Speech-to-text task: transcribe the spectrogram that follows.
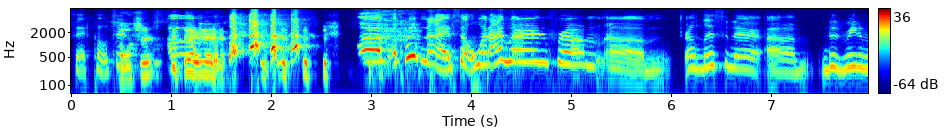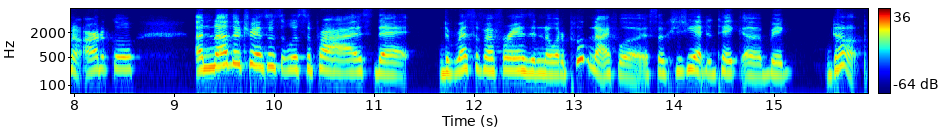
set culture. Culture? Um, um, a poop knife. So what I learned from um, a listener, um, just reading an article, another translucent was surprised that the rest of her friends didn't know what a poop knife was, so she had to take a big dump.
